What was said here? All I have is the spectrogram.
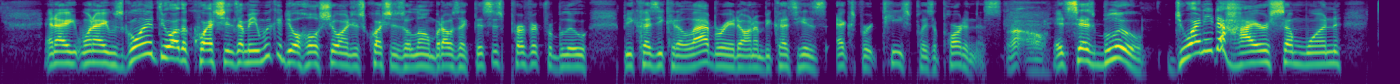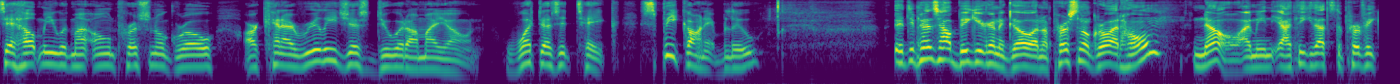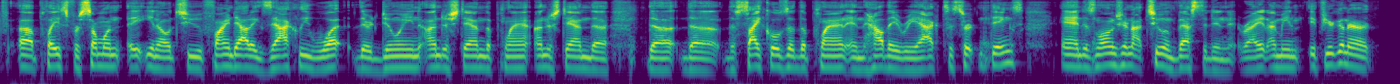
And I, when I was going through all the questions, I mean, we could do a whole show on just questions alone, but I was like, this is perfect for Blue because he could elaborate on them because his expertise plays a part in this. Uh-oh. It says, Blue, do I need to hire someone to help me with my own personal grow, or can I really just do it on my own? What does it take? Speak on it, Blue. It depends how big you're going to go. On a personal grow at home, no. I mean, I think that's the perfect uh, place for someone, uh, you know, to find out exactly what they're doing, understand the plant, understand the the the the cycles of the plant and how they react to certain things. And as long as you're not too invested in it, right? I mean, if you're gonna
